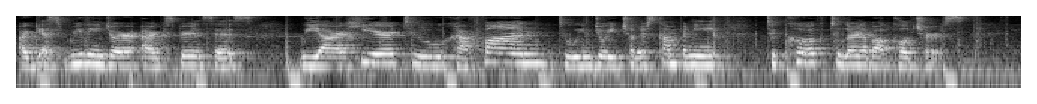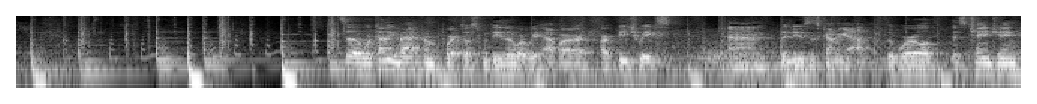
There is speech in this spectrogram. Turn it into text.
Our guests really enjoy our experiences. We are here to have fun, to enjoy each other's company, to cook, to learn about cultures. So we're coming back from Puerto Escondido where we have our, our beach weeks and the news is coming out. The world is changing.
